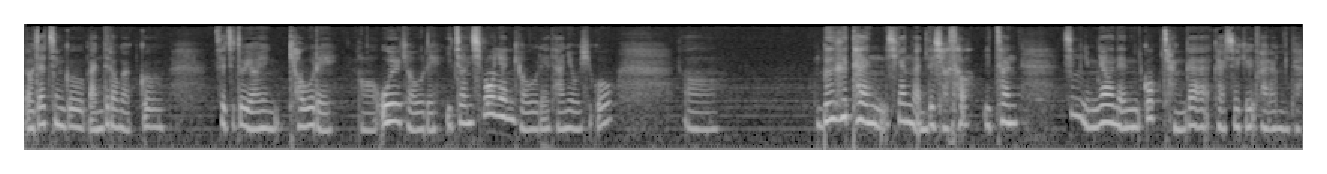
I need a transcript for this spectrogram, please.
여자친구 만들어갖고, 제주도 여행 겨울에, 어, 올 겨울에, 2015년 겨울에 다녀오시고, 어, 무흐한 시간 만드셔서 2016년엔 꼭 장가 가시길 바랍니다.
